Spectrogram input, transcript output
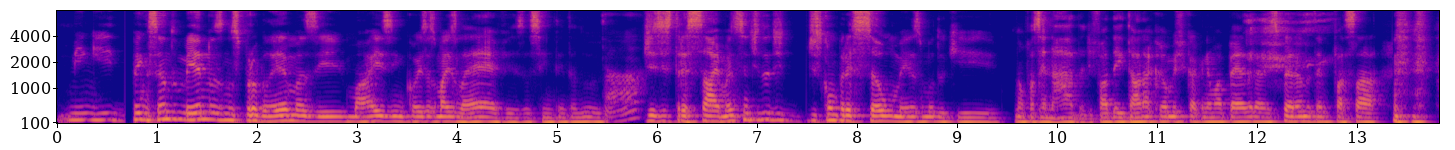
mim ir pensando menos nos problemas e mais em coisas mais leves, assim, tentando Tá. desestressar, mais no sentido de descompressão mesmo do que não fazer nada, de fato deitar na cama e ficar que nem uma pedra esperando o tempo passar.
